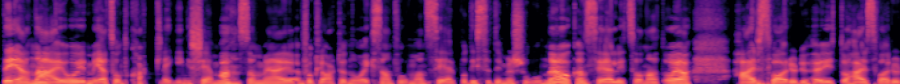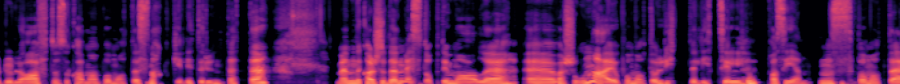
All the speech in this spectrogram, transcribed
Det ene er jo med et sånt kartleggingsskjema som jeg forklarte nå, hvor man ser på disse dimensjonene og kan se litt sånn at å ja, her svarer du høyt og her svarer du lavt, og så kan man på en måte snakke litt rundt dette. Men kanskje den mest optimale eh, versjonen er jo på en måte å lytte litt til pasientens på en måte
